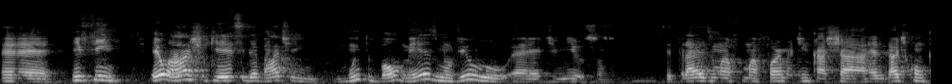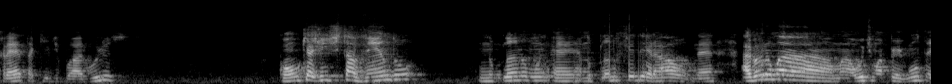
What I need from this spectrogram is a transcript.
É, enfim, eu acho que esse debate muito bom mesmo, viu, é, Edmilson? Você traz uma, uma forma de encaixar a realidade concreta aqui de Guarulhos com o que a gente está vendo no plano, é, no plano federal, né? Agora, uma, uma última pergunta,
